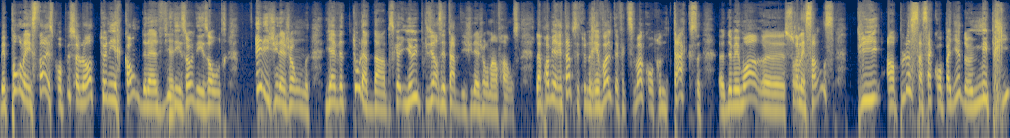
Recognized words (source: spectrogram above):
Mais pour l'instant, est-ce qu'on peut seulement tenir compte de la vie des uns des autres? et les Gilets jaunes. Il y avait tout là-dedans, parce qu'il y a eu plusieurs étapes des Gilets jaunes en France. La première étape, c'est une révolte, effectivement, contre une taxe euh, de mémoire euh, sur l'essence. Puis, en plus, ça s'accompagnait d'un mépris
